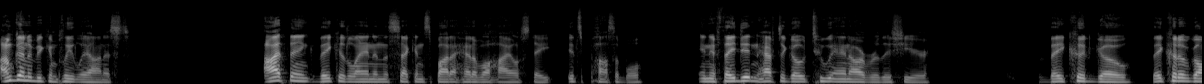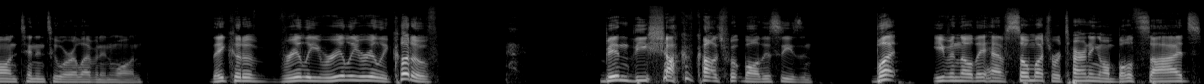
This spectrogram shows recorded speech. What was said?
I'm going to be completely honest. I think they could land in the second spot ahead of Ohio State. It's possible. And if they didn't have to go to Ann Arbor this year, they could go. They could have gone 10 and 2 or 11 and 1. They could have really really really could have been the shock of college football this season. But even though they have so much returning on both sides,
